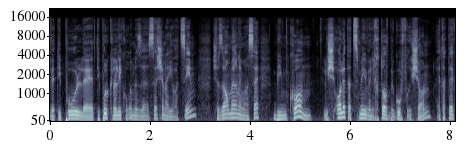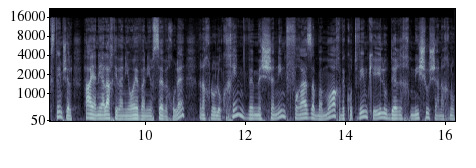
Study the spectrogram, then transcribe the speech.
וטיפול, אה, טיפול כללי קוראים לזה סשן היועצים, שזה אומר למעשה, במקום לשאול את עצמי ולכתוב בגוף ראשון את הטקסטים של היי, אני הלכתי ואני אוהב ואני עושה וכולי, אנחנו לוקחים ומשנים פרזה במוח וכותבים כאילו דרך מישהו שאנחנו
